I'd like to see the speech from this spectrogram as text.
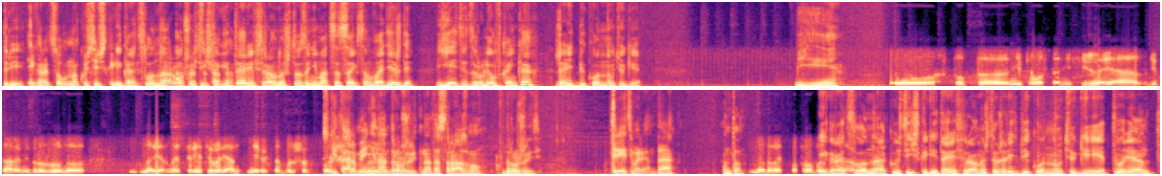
Три. Играть соло на акустической гитаре. Играть соло на Хорошая акустической цитата. гитаре все равно, что заниматься сексом в одежде, ездить за рулем в коньках, жарить бекон на утюге. И... Ох, тут э, не просто, не сильно я с гитарами дружу, но, наверное, третий вариант мне как-то больше... С гитарами не надо дружить, надо с разумом дружить. Третий вариант, да, Антон? Ну, давайте попробуем. Играть да. соло на акустической гитаре все равно, что жарить бекон на утюге. И этот вариант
